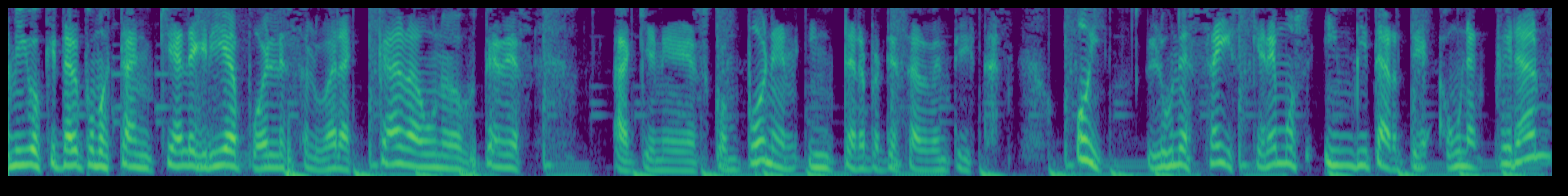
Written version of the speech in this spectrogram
amigos, ¿qué tal? ¿Cómo están? Qué alegría poderles saludar a cada uno de ustedes, a quienes componen intérpretes adventistas. Hoy, lunes 6, queremos invitarte a una gran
